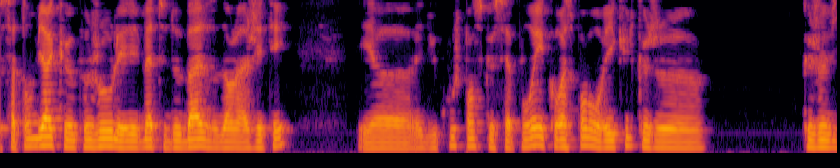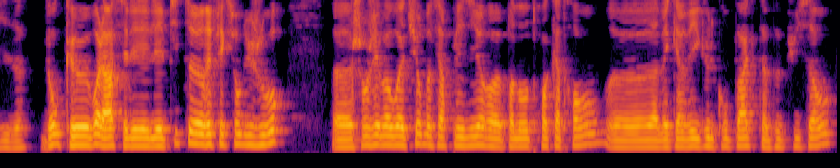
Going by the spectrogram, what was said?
ça tombe bien que Peugeot les mette de base dans la GT. Et, et, du coup, je pense que ça pourrait correspondre au véhicule que je que je vise. Donc voilà, c'est les, les, petites réflexions du jour. Euh, changer ma voiture, me faire plaisir euh, pendant 3-4 ans, euh, avec un véhicule compact un peu puissant,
